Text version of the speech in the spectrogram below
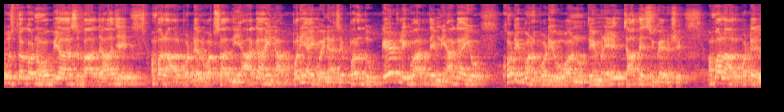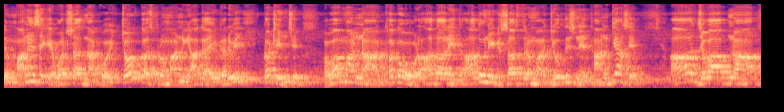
પુસ્તકોનો અભ્યાસ બાદ આજે અંબાલાલ પટેલ વરસાદની આગાહીના પર્યાય બન્યા છે. પરંતુ કેટલીક વાર તેમની આગાહીઓ ખોટી પણ પડી હોવાનું તેમણે જાતે સ્વીકાર્યું છે. અંબાલાલ પટેલે માને છે કે વરસાદના કોઈ ચોક્કસ પ્રમાણની આગાહી કરવી કઠિન છે. હવામાનના ખગોળ આધારિત આધુનિક શાસ્ત્રમાં જ્યોતિષને સ્થાન ક્યાં છે? આ જવાબના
